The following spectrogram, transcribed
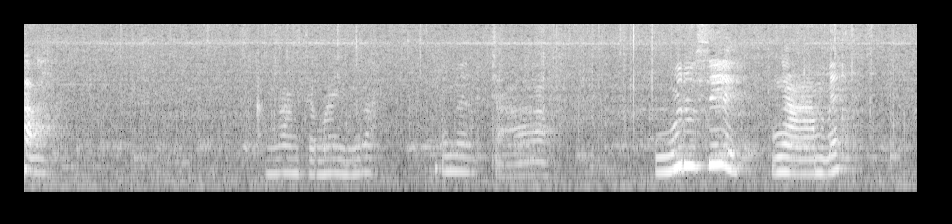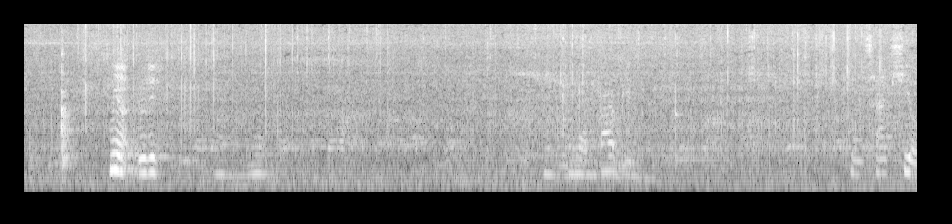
ทำข้างล่างจะไหมไหมล่ะไนี่แม่จ้าอุ้ยดูสิ งามไหมเนี่ยดูดิ ขนมบ้าบินมืนชาเขียว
